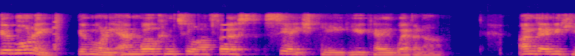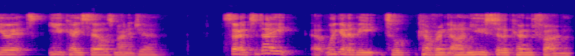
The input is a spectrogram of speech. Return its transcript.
Good morning, good morning, and welcome to our first CHT UK webinar. I'm David Hewitt, UK Sales Manager. So today uh, we're going to be covering our new silicone foam.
